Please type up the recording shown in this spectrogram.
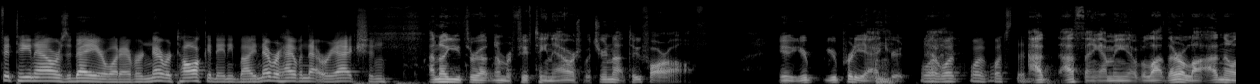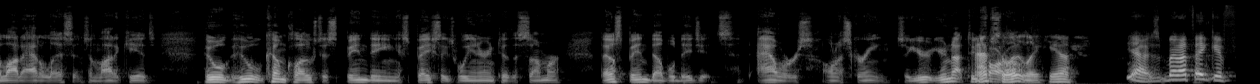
15 hours a day or whatever, never talking to anybody, never having that reaction. I know you threw out number 15 hours, but you're not too far off. You you're you're pretty accurate. What what, what what's the I I think I mean of a lot there are a lot I know a lot of adolescents and a lot of kids who will who will come close to spending, especially as we enter into the summer, they'll spend double digits hours on a screen. So you're you're not too Absolutely, far off. yeah. Yeah, but I think if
